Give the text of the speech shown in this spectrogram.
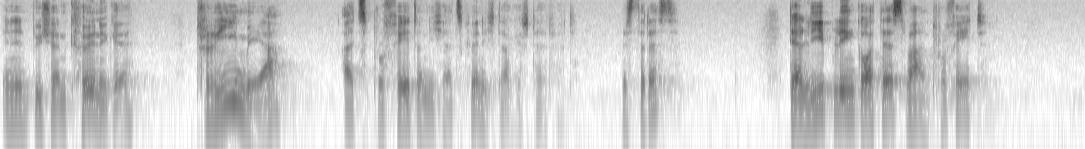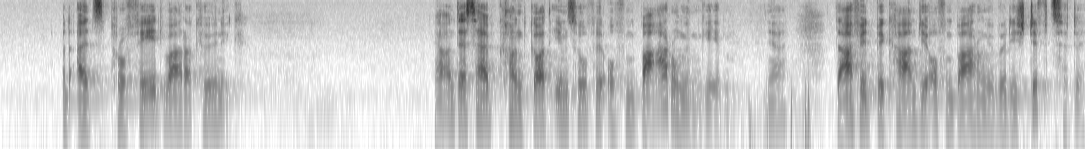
in den Büchern Könige primär als Prophet und nicht als König dargestellt wird. Wisst ihr das? Der Liebling Gottes war ein Prophet. Und als Prophet war er König. Ja, und deshalb konnte Gott ihm so viele Offenbarungen geben. Ja? David bekam die Offenbarung über die Stiftshütte.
